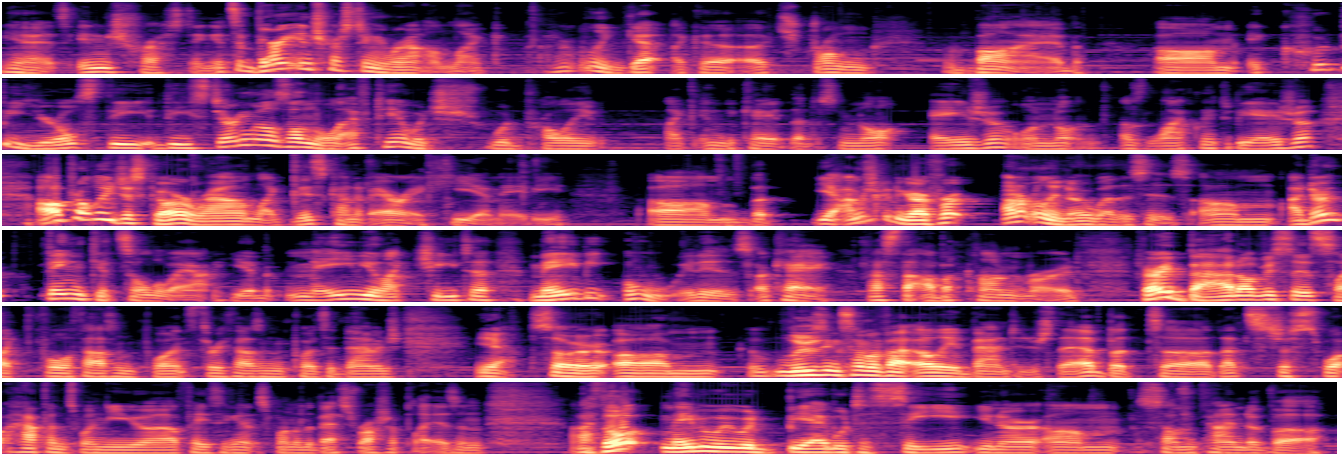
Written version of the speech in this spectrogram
Yeah, it's interesting. It's a very interesting round. Like, I don't really get, like, a, a strong vibe. Um, it could be Urals. The, the steering wheel's on the left here, which would probably like indicate that it's not Asia or not as likely to be Asia. I'll probably just go around like this kind of area here maybe. Um, but yeah, I'm just gonna go for it. I don't really know where this is. Um, I don't think it's all the way out here, but maybe like Chita, maybe. Oh, it is. Okay, that's the Abakan Road. Very bad, obviously. It's like 4,000 points, 3,000 points of damage. Yeah, so um, losing some of our early advantage there, but uh, that's just what happens when you uh, face against one of the best Russia players. And I thought maybe we would be able to see, you know, um, some kind of a,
